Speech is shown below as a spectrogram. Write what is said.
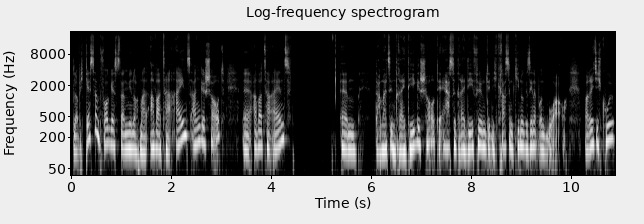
glaube ich, gestern, vorgestern mir nochmal Avatar Avatar 1 angeschaut. Äh, Avatar 1. Ähm, damals in 3D geschaut, der erste 3D-Film, den ich krass im Kino gesehen habe und wow, war richtig cool,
